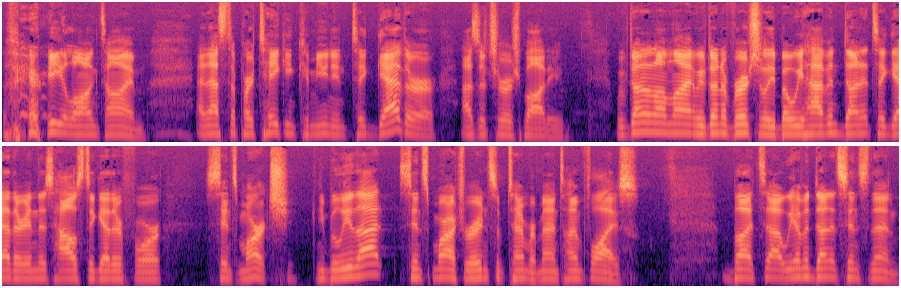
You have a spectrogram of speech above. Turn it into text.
very long time, and that's to partake in communion together as a church body. We've done it online, we've done it virtually, but we haven't done it together in this house together for since March. Can you believe that? Since March, we're in September. Man, time flies. But uh, we haven't done it since then.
